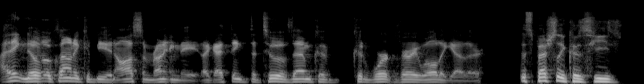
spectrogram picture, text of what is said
I think Noah Clowney could be an awesome running mate. Like I think the two of them could could work very well together especially because he's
